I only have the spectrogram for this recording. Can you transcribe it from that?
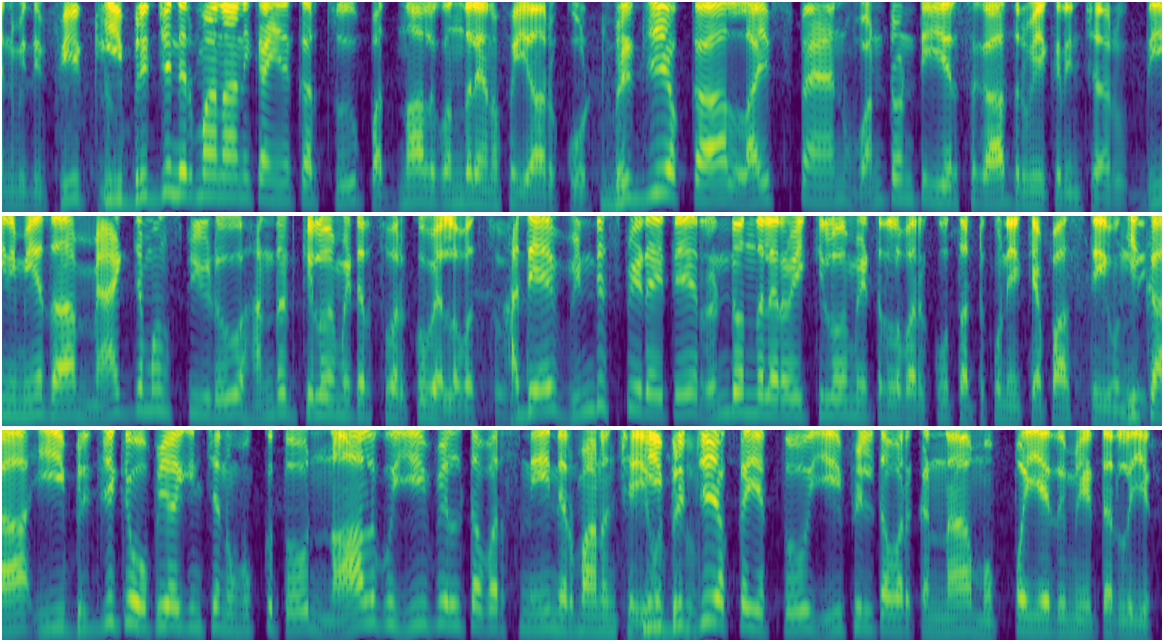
ఎనిమిది ఫీట్లు ఈ బ్రిడ్జ్ నిర్మాణానికి అయిన ఖర్చు పద్నాలుగు వందల ఎనభై ఆరు కోట్లు. బ్రిడ్జ్ యొక్క లైఫ్ స్పాన్ వన్ ట్వంటీ ఇయర్స్గా ధృవీకరించారు. దీని మీద మాక్సిమం స్పీడ్ హండ్రెడ్ కిలోమీటర్స్ వరకు వెళ్ళవచ్చు. అదే విండ్ స్పీడ్ అయితే రెండు వందల ఇరవై కిలోమీటర్ల వరకు తట్టుకునే కెపాసిటీ ఉంది. ఇక ఈ బ్రిడ్జ్కి ఉపయోగించిన ఉక్కుతో నాలుగు ఈఫిల్ టవర్స్ని నిర్మాణం చేయాలి ఈ బ్రిడ్జ్ యొక్క ఎత్తు ఈఫిల్ టవర్ కన్నా ముప్పై ఐదు మీటర్లు ఎక్కువ.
